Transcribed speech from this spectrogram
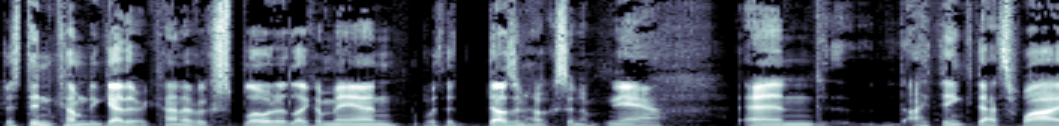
just didn't come together. It kind of exploded like a man with a dozen hooks in him. Yeah. And I think that's why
